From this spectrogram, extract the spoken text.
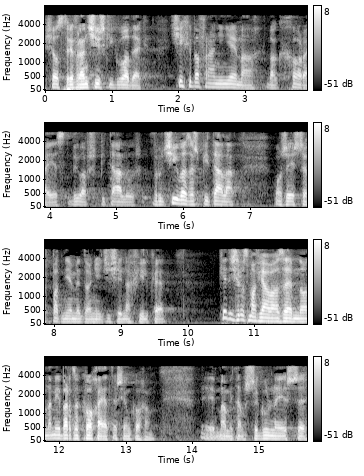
siostry Franciszki Głodek. Dzisiaj chyba Frani nie ma, chyba chora jest, była w szpitalu, wróciła ze szpitala. Może jeszcze wpadniemy do niej dzisiaj na chwilkę. Kiedyś rozmawiała ze mną, ona mnie bardzo kocha, ja też ją kocham. Y, mamy tam szczególne jeszcze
